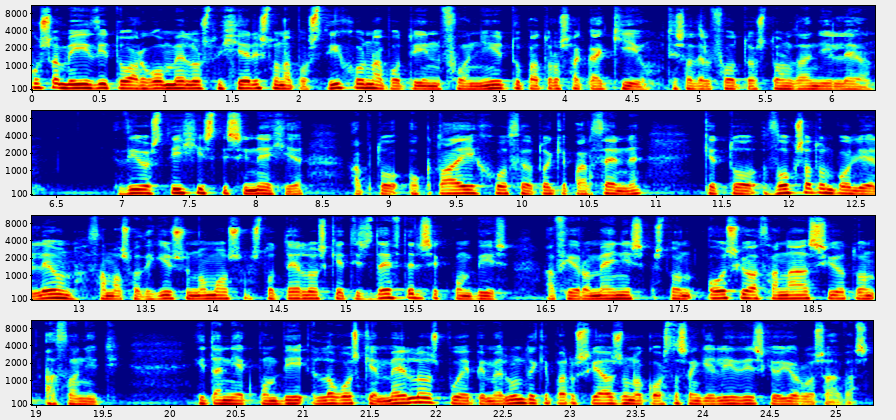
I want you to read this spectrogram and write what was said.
Ακούσαμε ήδη το αργό μέλος του χέρι των αποστήχων από την φωνή του πατρός Ακακίου, της αδελφότητας των Δανιλαίων. Δύο στίχοι στη συνέχεια από το «Οκτάιχο Θεοτό και Παρθένε» και το «Δόξα των Πολυελαίων» θα μας οδηγήσουν όμως στο τέλος και της δεύτερης εκπομπής αφιερωμένης στον Όσιο Αθανάσιο τον Αθωνίτη. Ήταν η εκπομπή Λόγος και Μέλος που επιμελούνται και παρουσιάζουν ο Κώστας Αγγελίδης και ο Γιώργος Σάβας.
